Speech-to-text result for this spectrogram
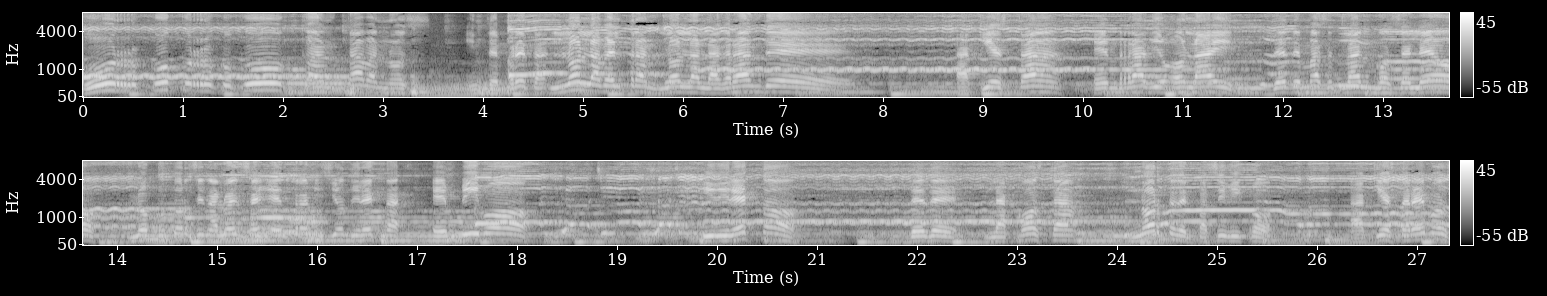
Curcucurrucucú, cantábamos, interpreta Lola Beltrán, Lola la Grande. Aquí está en Radio Online desde Mazatlán, José Leo, locutor sinaloense en transmisión directa, en vivo y directo desde la costa norte del Pacífico. Aquí estaremos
